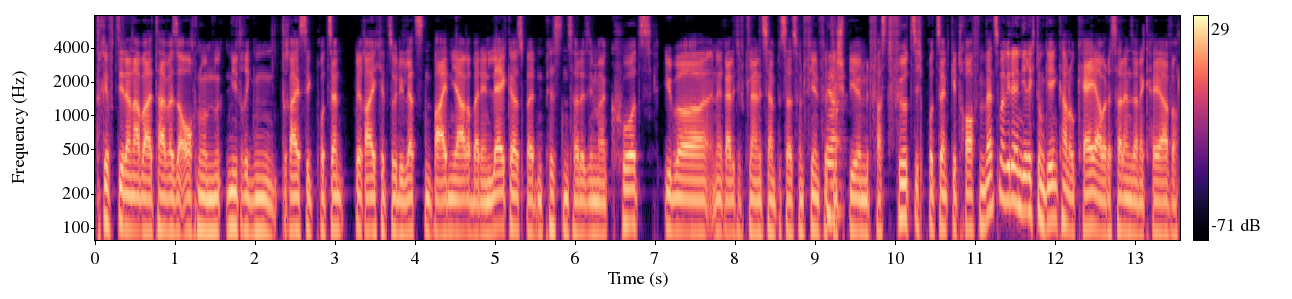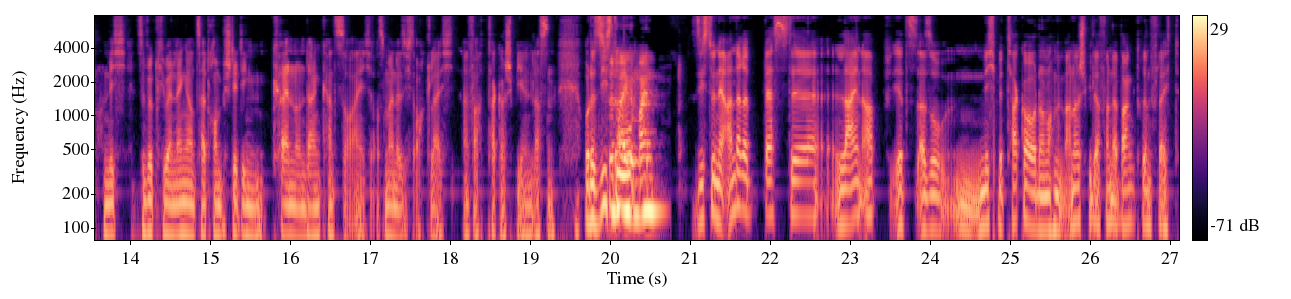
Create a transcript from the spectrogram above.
trifft sie dann aber teilweise auch nur im niedrigen 30%-Bereich. Jetzt so die letzten beiden Jahre bei den Lakers, bei den Pistons hatte sie mal kurz über eine relativ kleine Sample Size von 44 ja. Spielen mit fast 40% getroffen. Wenn es mal wieder in die Richtung gehen kann, okay, aber das hat er in seiner Karriere einfach noch nicht so wirklich über einen längeren Zeitraum bestätigen können. Und dann kannst du eigentlich aus meiner Sicht auch gleich einfach Tucker spielen lassen. Oder siehst du... Allgemein Siehst du eine andere beste Line-Up jetzt, also nicht mit Tucker oder noch mit einem anderen Spieler von der Bank drin, vielleicht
